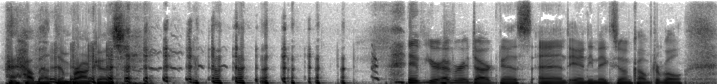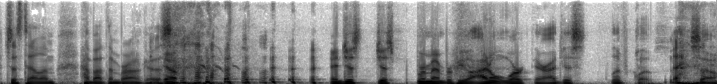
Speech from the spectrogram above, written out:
How about them Broncos? if you're ever at darkness and Andy makes you uncomfortable, just tell him, "How about them Broncos?" Yep. and just just remember, people, I don't work there. I just live close. So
